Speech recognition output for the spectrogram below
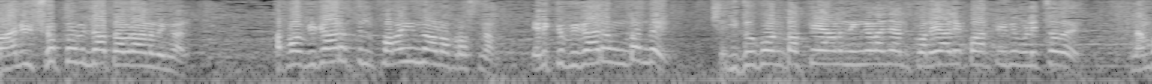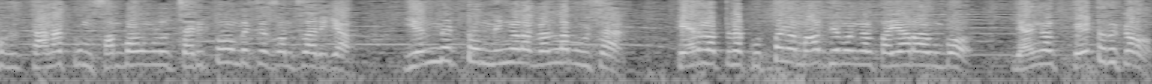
മനുഷ്യത്വമില്ലാത്തവരാണ് നിങ്ങൾ. അപ്പൊ വികാരത്തിൽ പറയുന്നതാണോ പ്രശ്നം? എനിക്ക് വികാരം ഉണ്ടെന്നേ ഇതുകൊണ്ടൊക്കെയാണ് നിങ്ങളെ ഞാൻ കൊലയാളി പാർട്ടിയിൽ വിളിച്ചത്. നമുക്ക് കണക്കും സംഭവങ്ങളും ചരിത്രവും വെച്ച് സംസാരിക്കാം. എന്നിട്ടും നിങ്ങളെ വെള്ളപൂശാൻ കേരളത്തിലെ കുത്തക മാധ്യമങ്ങൾ തയ്യാറാകുമ്പോൾ ഞങ്ങൾ കേട്ടെടുക്കണം.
